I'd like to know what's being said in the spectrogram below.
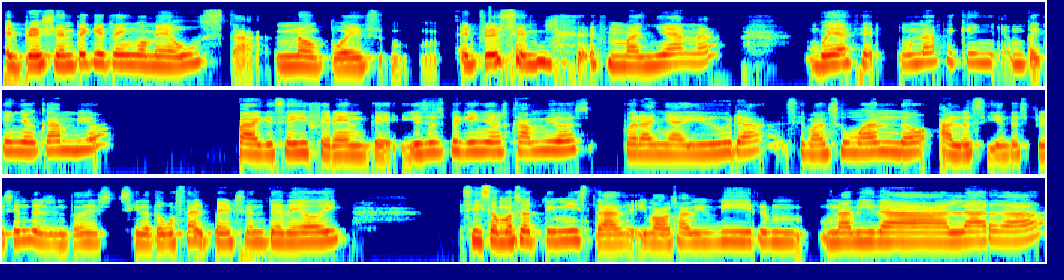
el presente que tengo me gusta. No, pues el presente mañana voy a hacer una pequeña, un pequeño cambio para que sea diferente. Y esos pequeños cambios, por añadidura, se van sumando a los siguientes presentes. Entonces, si no te gusta el presente de hoy, si somos optimistas y vamos a vivir una vida larga,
